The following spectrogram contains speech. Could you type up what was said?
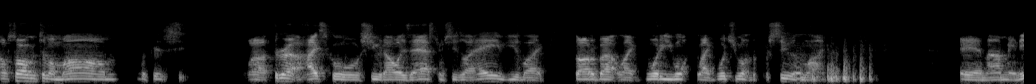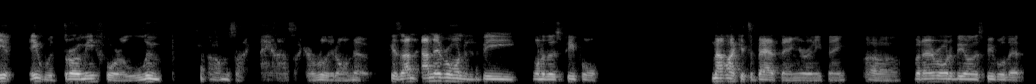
I was talking to my mom because she, well, throughout high school, she would always ask me. She's like, "Hey, have you like thought about like what do you want, like what you want to pursue in life?" And I mean, it it would throw me for a loop. I was like, man, I was like, I really don't know because I I never wanted to be one of those people. Not like it's a bad thing or anything, uh, but I never want to be one of those people that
